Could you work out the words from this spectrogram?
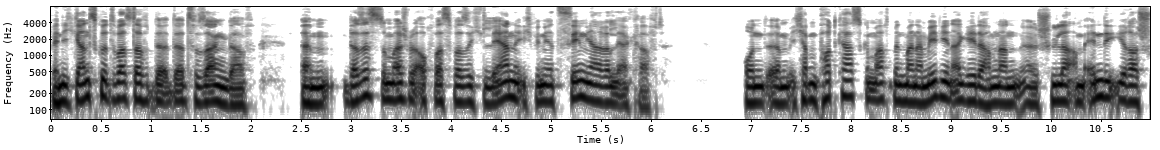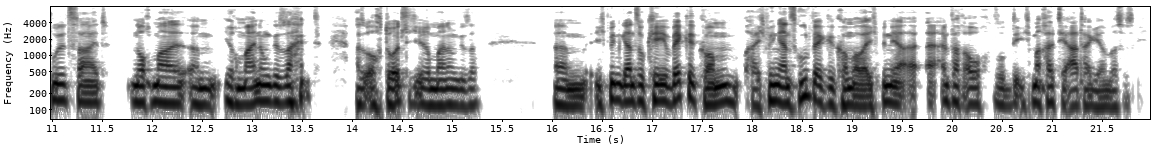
Wenn ich ganz kurz was da, da, dazu sagen darf. Ähm, das ist zum Beispiel auch was, was ich lerne. Ich bin jetzt zehn Jahre Lehrkraft. Und ähm, ich habe einen Podcast gemacht mit meiner Medien AG. Da haben dann äh, Schüler am Ende ihrer Schulzeit nochmal ähm, ihre Meinung gesagt. Also auch deutlich ihre Meinung gesagt. Ähm, ich bin ganz okay weggekommen. Ich bin ganz gut weggekommen, aber ich bin ja äh, einfach auch so, ich mache halt Theater gern, was weiß ich.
